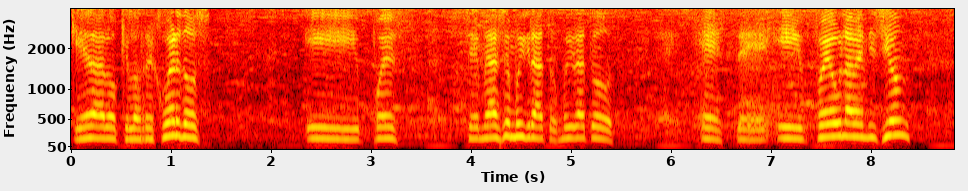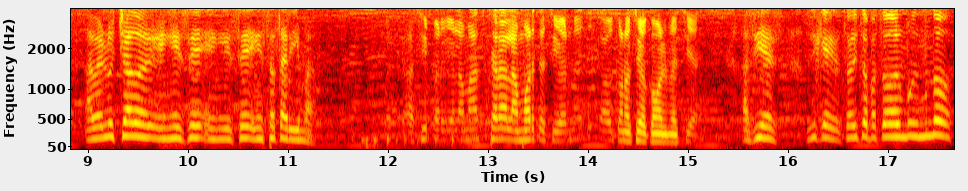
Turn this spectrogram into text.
queda lo que los recuerdos y pues se me hace muy grato, muy grato. Este, y fue una bendición haber luchado en, ese, en, ese, en esa tarima. Pues así perdió la máscara, la muerte cibernética, hoy conocido como el Mesías. Así es. Así que listo para todo el mundo.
